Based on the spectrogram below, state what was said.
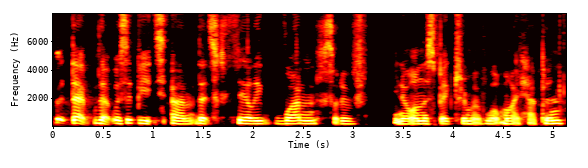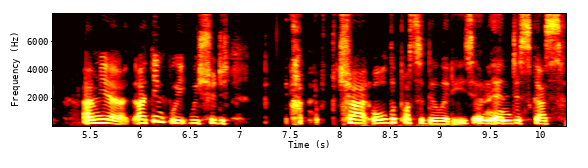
but that that was a bit um, that's fairly one sort of you know on the spectrum of what might happen. Um, yeah, I think we, we should chart all the possibilities and, and discuss,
